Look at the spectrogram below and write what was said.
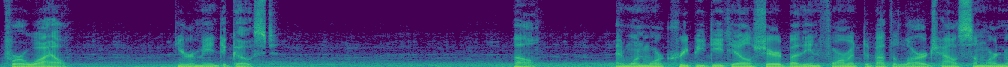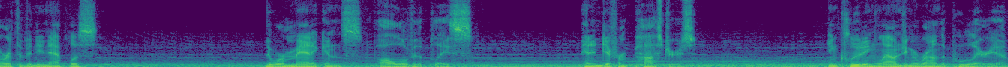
for a while, he remained a ghost. Oh, and one more creepy detail shared by the informant about the large house somewhere north of Indianapolis. There were mannequins all over the place, and in different postures, including lounging around the pool area.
